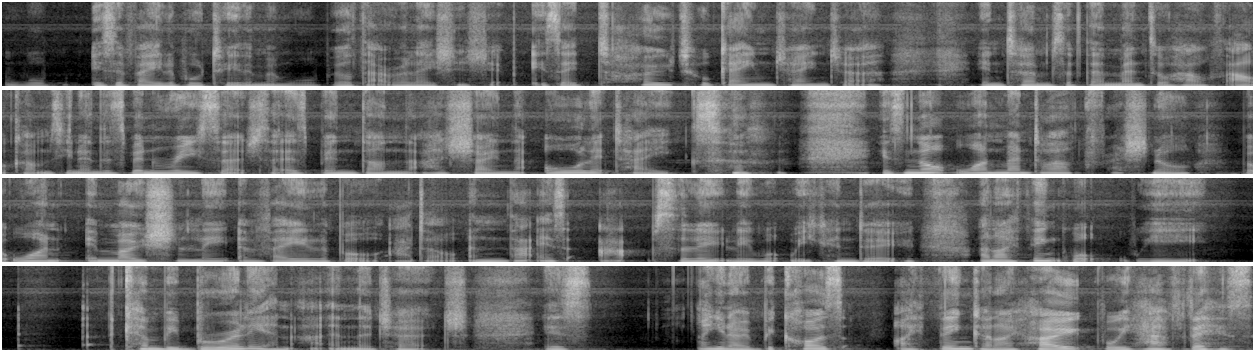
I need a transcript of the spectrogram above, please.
will, is available to them and will build that relationship is a total game changer in terms of their mental health outcomes. You know, there's been research that has been done that has shown that all it takes is not one mental health professional, but one emotionally available adult. And that is absolutely what we can do. And I think what we can be brilliant at in the church is, you know, because I think and I hope we have this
